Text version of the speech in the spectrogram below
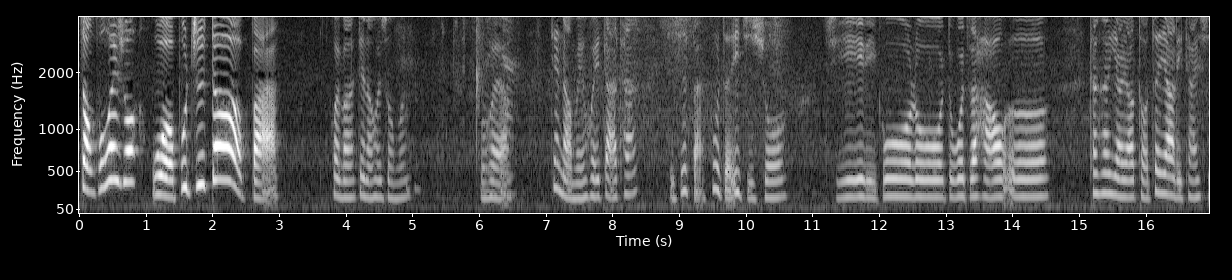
总不会说。”我不知道吧？会吗？电脑会说吗？不会啊，电脑没回答他，只是反复的一直说：“叽里咕噜，肚子好饿。”康康摇摇头，正要离开时，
